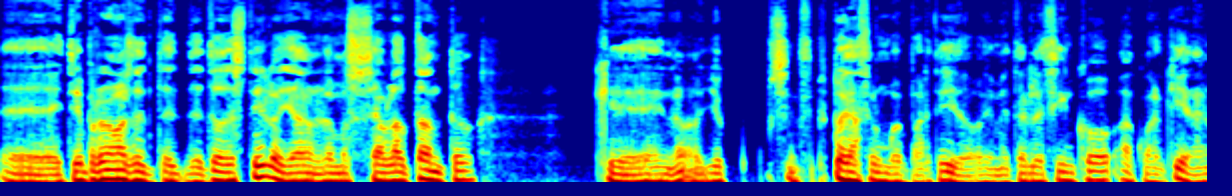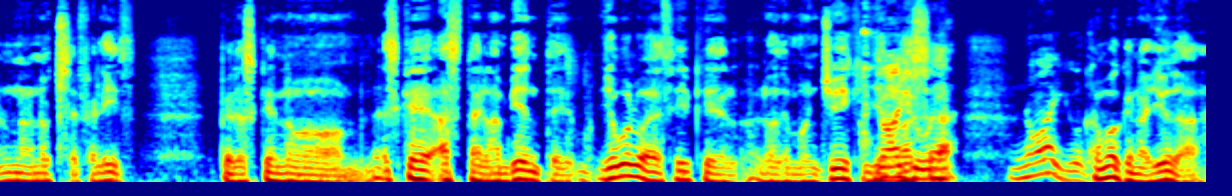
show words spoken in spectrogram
eh, y tiene problemas de, de, de, todo estilo, ya lo hemos se ha hablado tanto, que no, yo puede hacer un buen partido y meterle cinco a cualquiera en una noche feliz. Pero es que no, es que hasta el ambiente. Yo vuelvo a decir que lo de Montjuic y no el ayuda, Barça, no ayuda. ¿Cómo que no ayuda?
